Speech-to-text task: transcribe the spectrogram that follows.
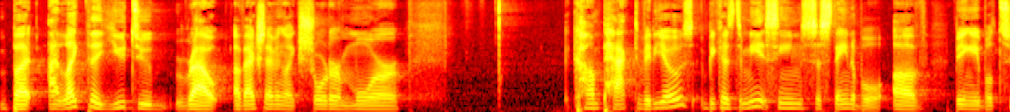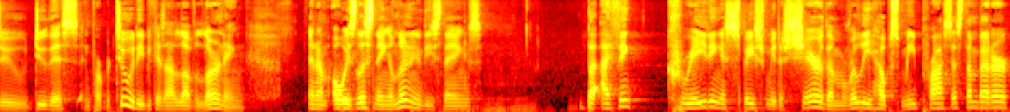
But I like the YouTube route of actually having like shorter, more compact videos because to me it seems sustainable of being able to do this in perpetuity because I love learning and I'm always listening and learning these things but I think creating a space for me to share them really helps me process them better.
